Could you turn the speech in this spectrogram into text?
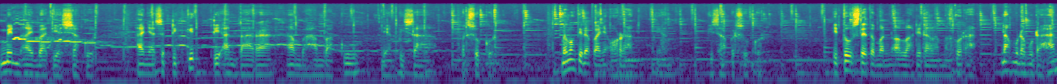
min ibadiyas syakur. Hanya sedikit di antara hamba-hambaku yang bisa bersyukur. Memang tidak banyak orang yang bisa bersyukur. Itu statement Allah di dalam Al-Quran. Nah mudah-mudahan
